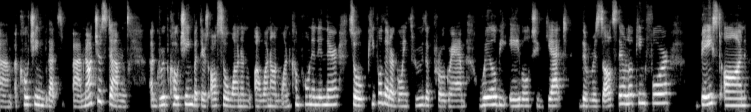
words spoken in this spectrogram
um, a coaching that's um, not just um, a group coaching, but there's also one on a one-on-one component in there. So people that are going through the program will be able to get the results they're looking for based on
